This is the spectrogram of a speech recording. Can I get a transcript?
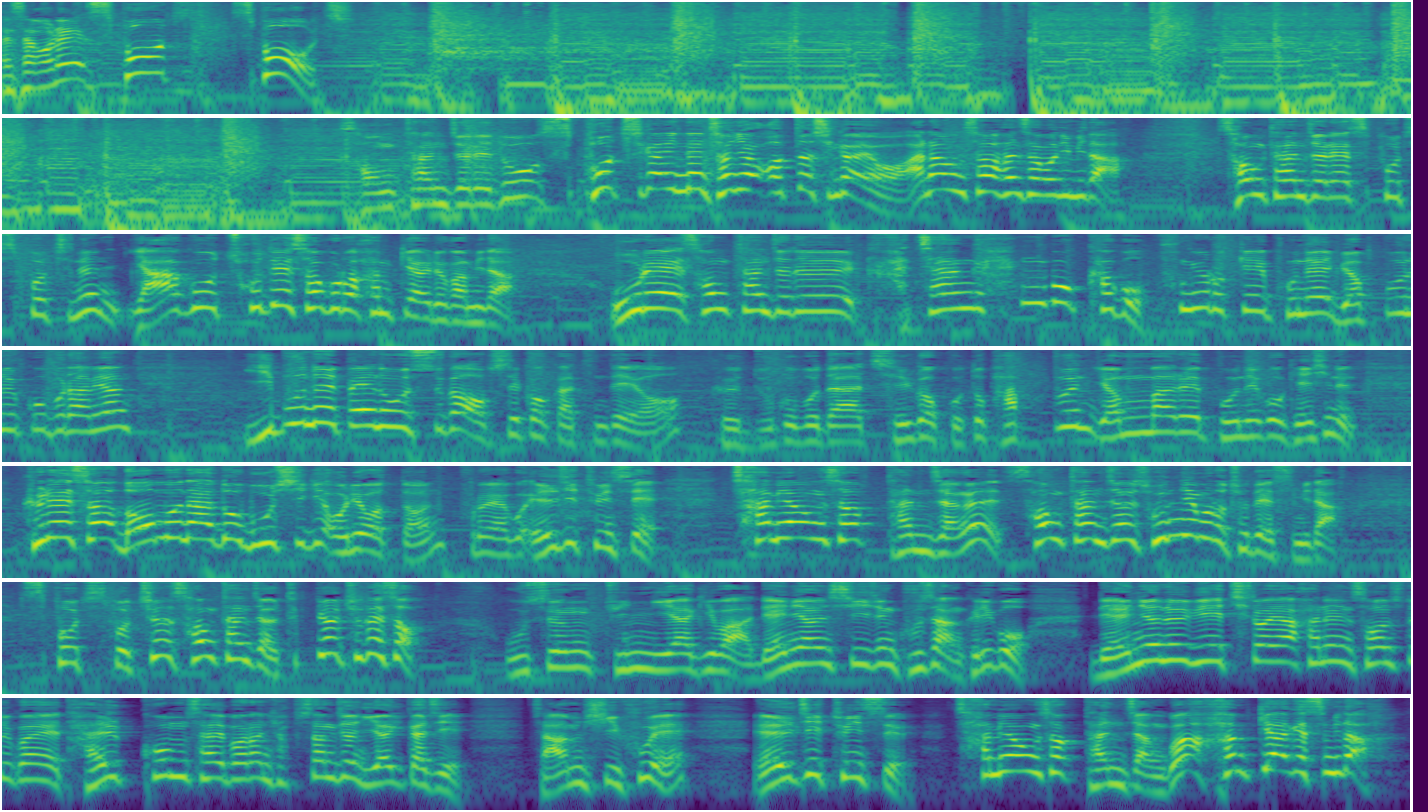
한상원의 스포츠 스포츠 성탄절에도 스포츠가 있는 저녁 어떠신가요? 아나운서 한상원입니다. 성탄절의 스포츠 스포츠는 야구 초대석으로 함께하려고 합니다. 올해 성탄절을 가장 행복하고 풍요롭게 보낼 몇 분을 꼽으라면 이분을 빼놓을 수가 없을 것 같은데요. 그 누구보다 즐겁고 또 바쁜 연말을 보내고 계시는 그래서 너무나도 모시기 어려웠던 프로야구 LG 트윈스의 차명석 단장을 성탄절 손님으로 초대했습니다. 스포츠 스포츠 성탄절 특별 초대석 우승 뒷이야기와 내년 시즌 구상 그리고 내년을 위해 치러야 하는 선수들과의 달콤살벌한 협상전 이야기까지 잠시 후에 LG 트윈스 차명석 단장과 함께하겠습니다.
